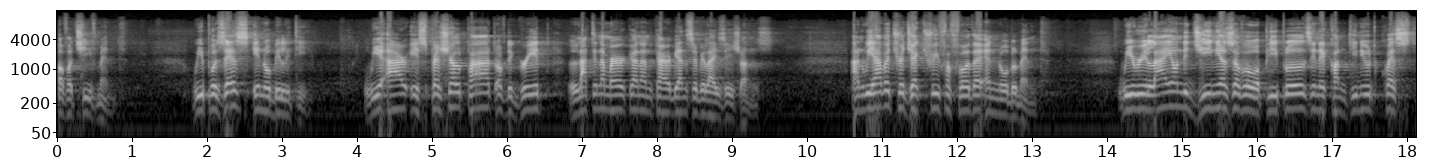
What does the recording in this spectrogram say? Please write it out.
of achievement. We possess nobility. We are a special part of the great Latin American and Caribbean civilizations. And we have a trajectory for further ennoblement. We rely on the genius of our peoples in a continued quest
